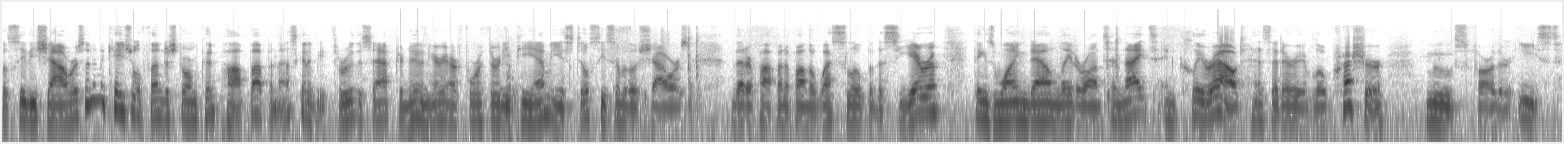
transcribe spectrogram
We'll see these showers and an occasional thunderstorm could pop up and that's going to be through this afternoon. Here we are 4.30 p.m. and you still see some of those showers that are popping up on the west slope of the Sierra. Things wind down later on tonight and clear out as that area of low pressure moves farther east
